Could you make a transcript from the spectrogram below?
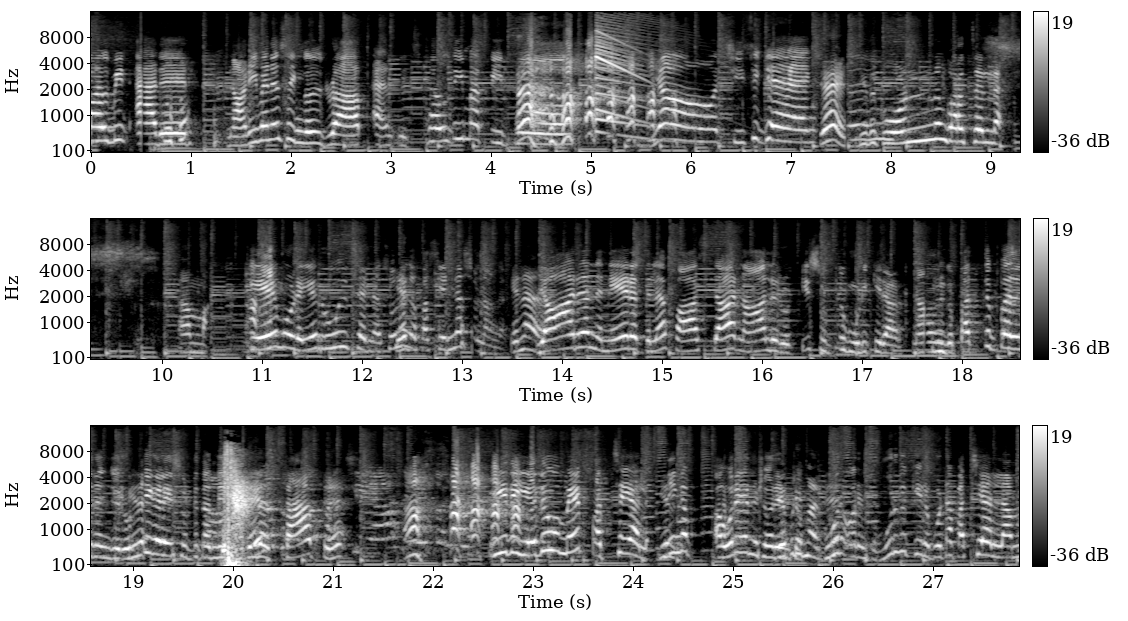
oil been added, not even a single drop, and it's healthy, my people. Yo, cheesy gang. ஏய் இதுக்கு ஒண்ணும் குறைச்சல்ல. ஆமா. கேமுடைய ரூல்ஸ் என்ன? சொல்லுங்க ஃபர்ஸ்ட் என்ன சொன்னாங்க? என்ன? யாரு அந்த நேரத்துல ஃபாஸ்டா நாலு ரொட்டி சுட்டு முடிக்கிறாங்க? நான் உங்களுக்கு பத்து பதினஞ்சு ரொட்டிகளை சுட்டு தந்திருக்கேன். இத சாப்பிட்டு. இது எதுவுமே பச்சையா இல்ல. நீங்க ஒரே நிமிஷம்? முரு- ஒரு நிமிஷம். முருங்கைக்கீரை போட்டா பச்சையா இல்லாம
